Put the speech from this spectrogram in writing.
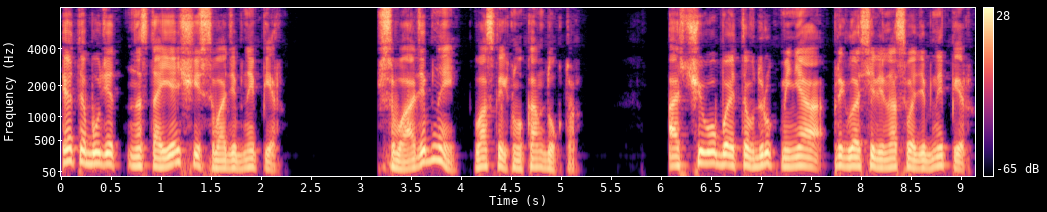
Это будет настоящий свадебный пир. «Свадебный?» — воскликнул кондуктор. «А с чего бы это вдруг меня пригласили на свадебный пир?»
